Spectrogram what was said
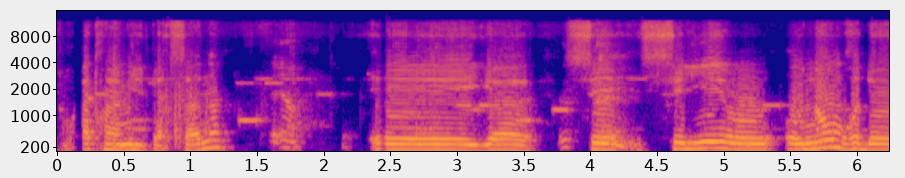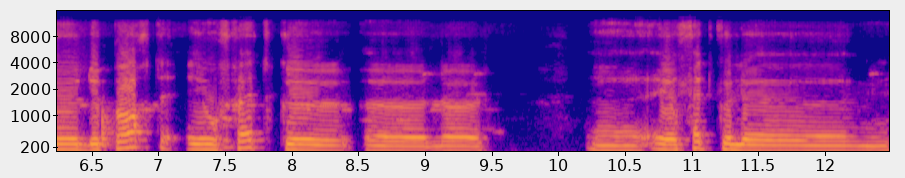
pour 80 000 personnes. Et c'est lié au, nombre de, portes et au fait que euh, le euh, et au fait que le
